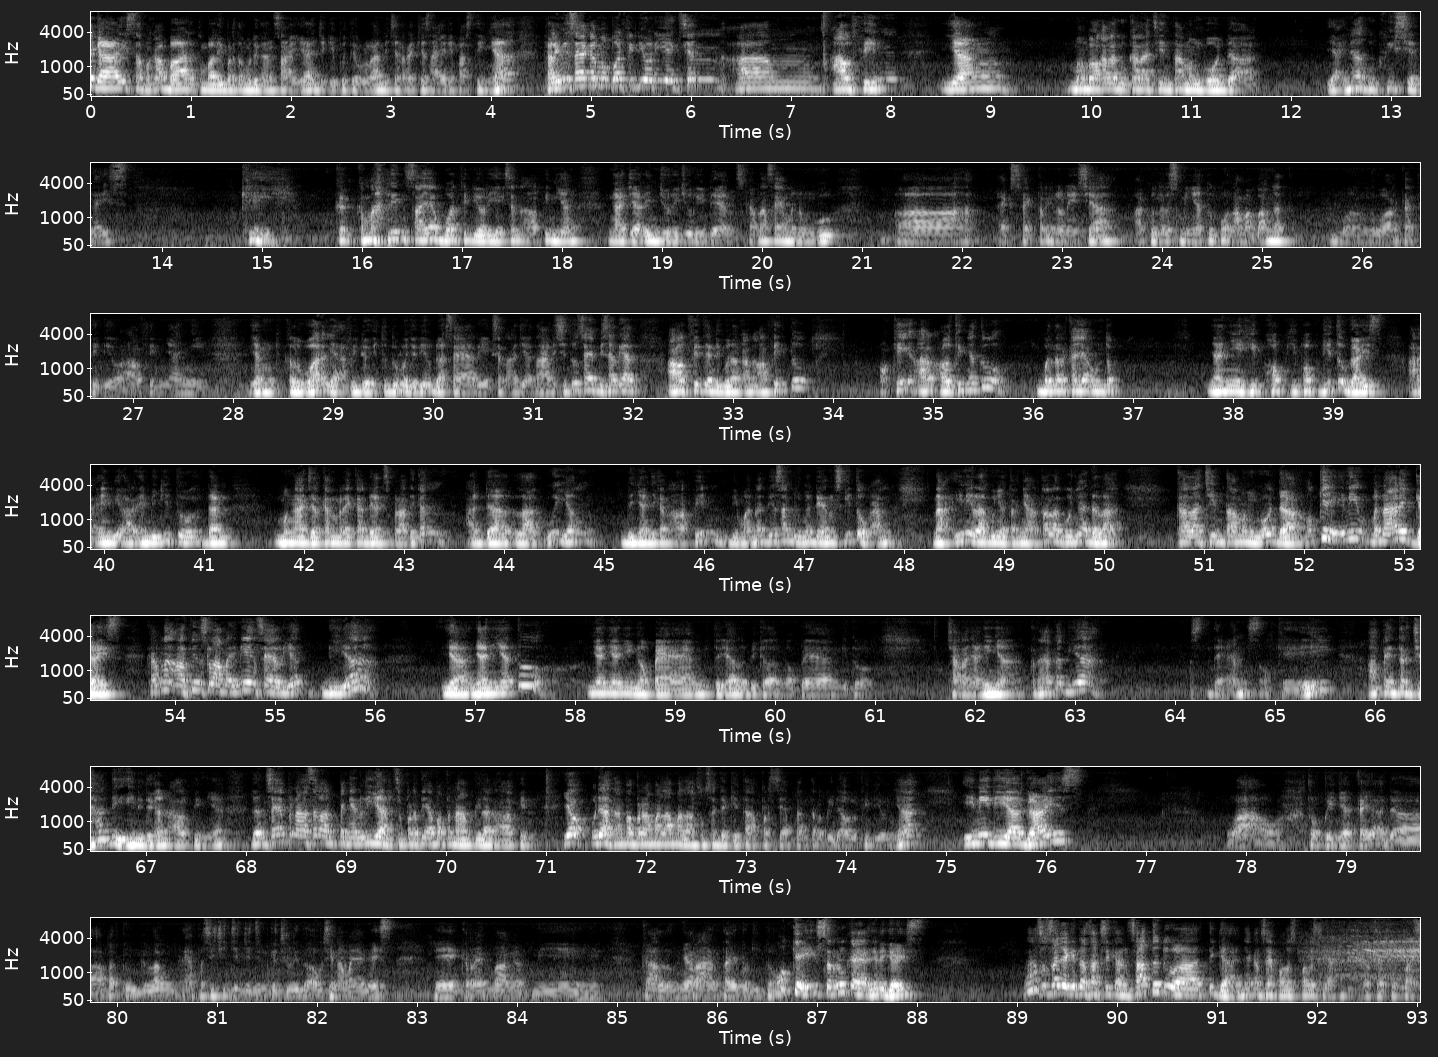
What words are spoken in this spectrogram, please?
Hai guys, apa kabar? Kembali bertemu dengan saya, Jeki Putih Rulan di channel receh saya ini pastinya. Kali ini saya akan membuat video reaction um, Alvin yang membawakan lagu Kala Cinta Menggoda. Ya, ini lagu Christian guys. Oke, Ke kemarin saya buat video reaction Alvin yang ngajarin juri-juri dance karena saya menunggu uh, X Factor Indonesia akun resminya tuh kok lama banget mengeluarkan video Alvin nyanyi. Yang keluar ya video itu dulu, jadi udah saya reaction aja. Nah di situ saya bisa lihat outfit yang digunakan Alvin tuh, oke okay, outfitnya tuh bener kayak untuk nyanyi hip hop hip hop gitu guys, R&B R&B gitu dan mengajarkan mereka dance. Berarti kan ada lagu yang dinyanyikan Alvin di mana dia sambil ngedance gitu kan. Nah ini lagunya ternyata lagunya adalah Kala Cinta Menggoda. Oke ini menarik guys karena Alvin selama ini yang saya lihat dia ya nyanyinya tuh nyanyi-nyanyi ngeband gitu ya, lebih ke ngeband gitu. Cara nyanyinya. Ternyata dia dance, oke. Okay. Apa yang terjadi ini dengan Alvin ya? Dan saya penasaran pengen lihat seperti apa penampilan Alvin. Yuk, udah tanpa berlama-lama langsung saja kita persiapkan terlebih dahulu videonya. Ini dia guys. Wow, topinya kayak ada apa tuh gelang eh apa sih cincin-cincin kecil itu apa sih namanya guys? Nih keren banget nih kalungnya rantai begitu. Oke seru kayaknya nih guys. Langsung saja kita saksikan satu dua tiga. Ini akan saya pause-pause ya, akan saya kupas.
